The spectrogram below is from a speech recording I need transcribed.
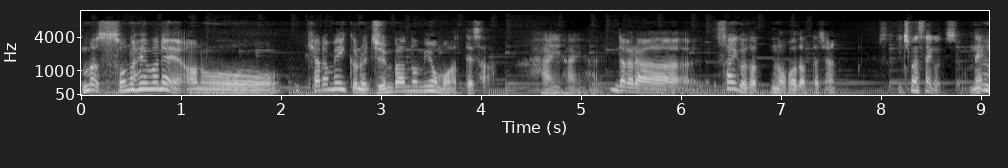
まあ、その辺はね、あのーキャラメイクの順番の妙もあってさ。はいはいはい。だから、最後だの方だったじゃん？一番最後でしたよね。う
